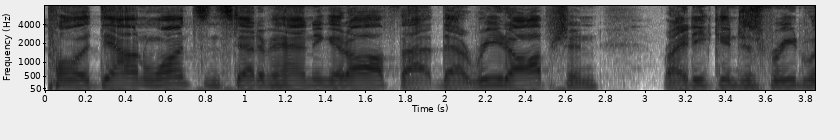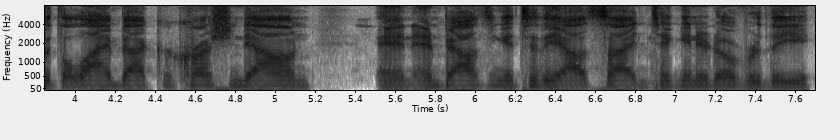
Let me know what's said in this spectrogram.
pull it down once instead of handing it off. That that read option, right? He can just read with the linebacker crushing down and, and bouncing it to the outside and taking it over the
